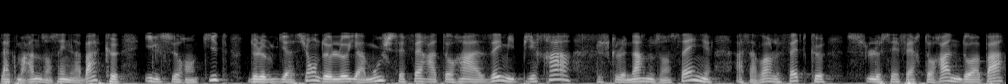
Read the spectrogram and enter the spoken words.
la Gemara nous enseigne là-bas qu'il se rend quitte de l'obligation de l'Oyamouche Sefer Torah Azé Mipira, de ce que le Nar nous enseigne, à savoir le fait que le Sefer Torah ne doit pas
